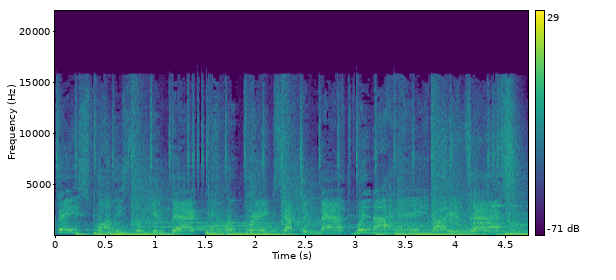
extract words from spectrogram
face. While he's looking back Mirror breaks after math, when I hate I attack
